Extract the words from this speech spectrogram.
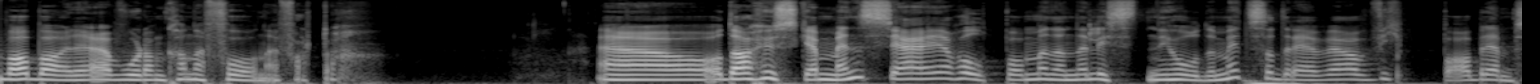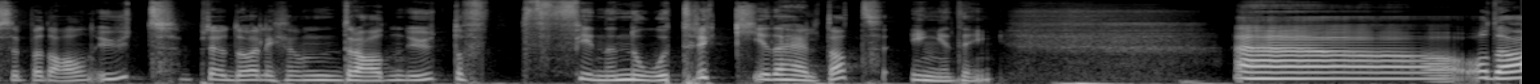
var bare hvordan kan jeg få ned farta? Eh, og da husker jeg mens jeg holdt på med denne listen i hodet mitt, så drev jeg og vippa bremsepedalen ut. Prøvde å liksom dra den ut og finne noe trykk i det hele tatt. Ingenting. Uh, og da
